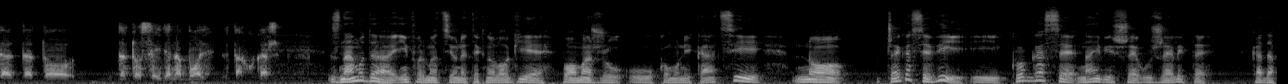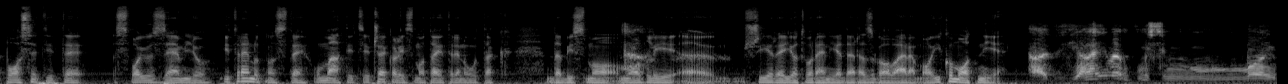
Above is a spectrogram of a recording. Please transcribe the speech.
da, da, to, da to sve ide na bolje, da tako kažem. Znamo da informacione tehnologije pomažu u komunikaciji, no čega se vi i koga se najviše uželite kada posetite svoju zemlju i trenutno ste u Matici, čekali smo taj trenutak da bismo mogli e, šire i otvorenije da razgovaramo i komotnije. A ja imam, mislim, moj,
